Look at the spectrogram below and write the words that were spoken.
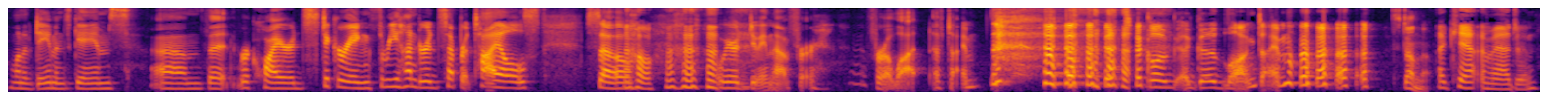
one of Damon's games um, that required stickering 300 separate tiles. So oh, we were doing that for for a lot of time. it took a, a good long time. It's done though. I can't imagine.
